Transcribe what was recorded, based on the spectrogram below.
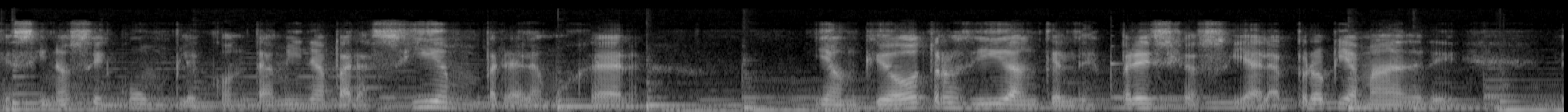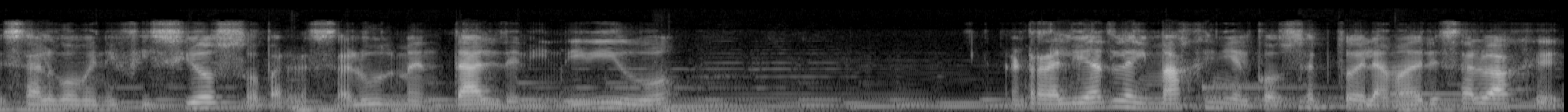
que si no se cumple contamina para siempre a la mujer, y aunque otros digan que el desprecio hacia la propia madre es algo beneficioso para la salud mental del individuo, en realidad la imagen y el concepto de la madre salvaje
